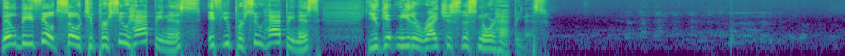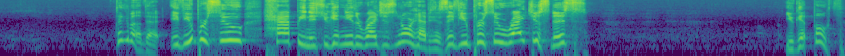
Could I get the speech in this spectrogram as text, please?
They'll be filled. So, to pursue happiness, if you pursue happiness, you get neither righteousness nor happiness. Think about that. If you pursue happiness, you get neither righteousness nor happiness. If you pursue righteousness, you get both.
